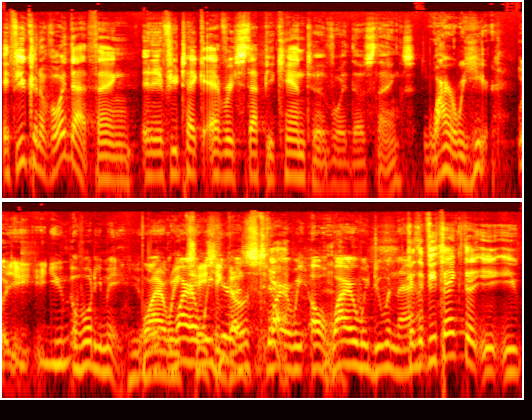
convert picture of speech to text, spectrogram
if you can avoid that thing, and if you take every step you can to avoid those things, why are we here? Well, You, you, what do you mean? Why are we chasing here as- ghosts? Why are we? Oh, why are we doing that? Because if you think that you, you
